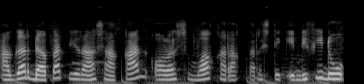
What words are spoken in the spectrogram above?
agar dapat dirasakan oleh semua karakteristik individu.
